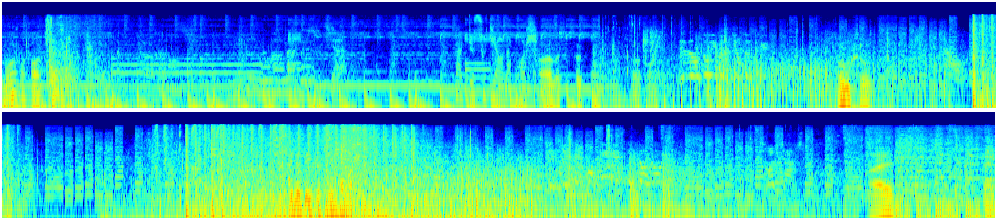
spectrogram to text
Moi je m'entends un soutien. Pack de soutien en approche. Ah bah c'est ça qu'on va attendre. Des endos, il me tire dessus. Ouvre, ça. J'ai le pour moi. Le bouclier. Ouais.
